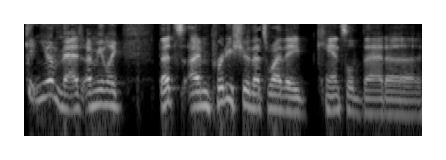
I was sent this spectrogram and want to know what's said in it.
can you imagine? I mean, like that's. I'm pretty sure that's why they canceled that uh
